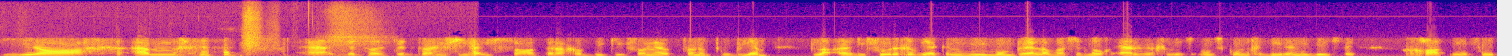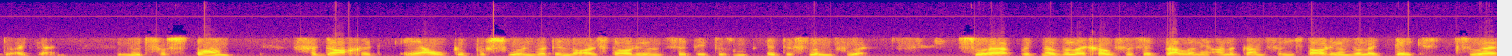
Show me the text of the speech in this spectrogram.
Ja, ehm um, uh, dit was dit was jy Saterdag 'n bietjie van 'n van 'n probleem. Uh, die vorige week in Mbombela was dit nog erger geweest. Ons kon gedurende die wedstryd glad nie 'n foto uitkry nie. Jy moet verstaan, vandag het elke persoon wat in daai stadion sit het ons het 'n slim foon. So, met nou wil hy gou vir sy pel aan die ander kant van die stadion wil hy teks. So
